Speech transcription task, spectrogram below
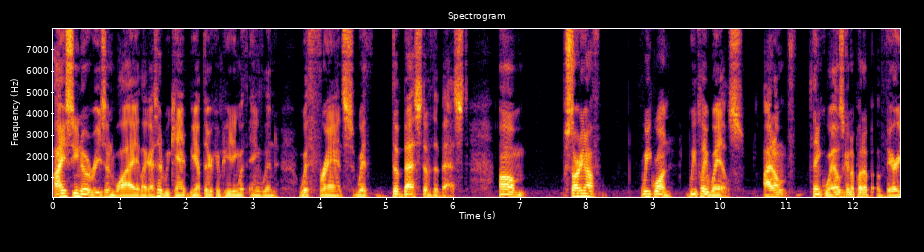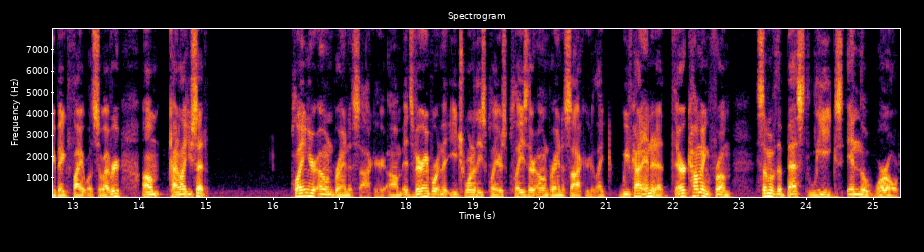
I see no reason why, like I said, we can't be up there competing with England, with France, with the best of the best. Um, starting off week one, we play Wales. I don't think Wales is going to put up a very big fight whatsoever. Um, kind of like you said, playing your own brand of soccer. Um, it's very important that each one of these players plays their own brand of soccer. Like we've kind of hinted at, they're coming from some of the best leagues in the world.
